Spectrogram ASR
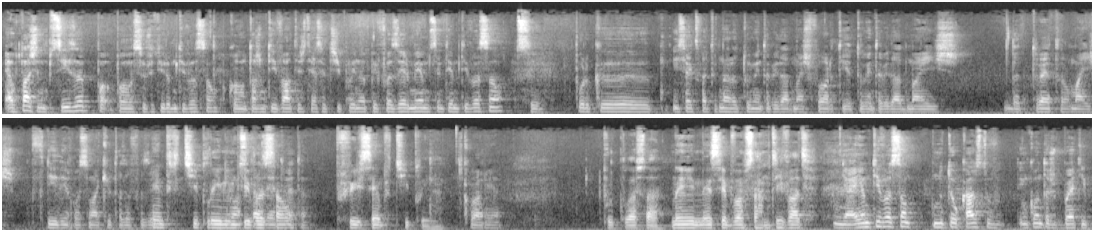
é o que toda a gente precisa para, para substituir a motivação. Porque quando estás motivado, tens de ter essa disciplina para ir fazer mesmo sem ter motivação, Sim. porque isso é que vai tornar a tua mentalidade mais forte e a tua mentalidade mais de atleta ou mais fedida em relação àquilo que estás a fazer. Entre disciplina e é motivação. Prefiro sempre disciplina. Claro, é. Porque lá está, nem, nem sempre vamos estar motivados. Yeah, e a motivação, no teu caso, tu encontras bué tipo,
